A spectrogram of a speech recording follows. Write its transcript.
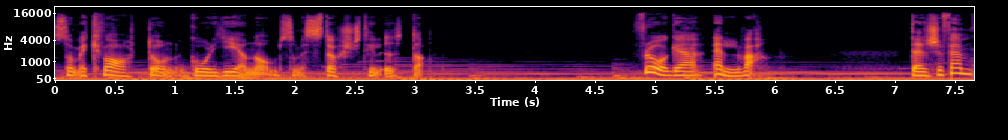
som ekvatorn går igenom som är störst till ytan. Fråga 11. Den 25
